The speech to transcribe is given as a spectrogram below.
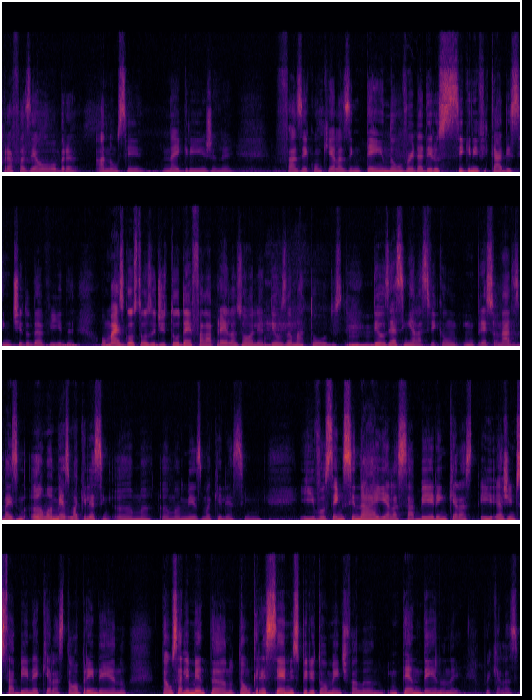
para fazer a obra a não ser na igreja, né? Fazer com que elas entendam o verdadeiro significado e sentido da vida. O mais gostoso de tudo é falar para elas: olha, Deus ama todos. Uhum. Deus é assim. Elas ficam impressionadas, mas ama mesmo aquele assim. Ama, ama mesmo aquele assim. E você ensinar e elas saberem que elas. E a gente saber, né? Que elas estão aprendendo, estão se alimentando, estão crescendo espiritualmente falando, entendendo, né? Porque elas,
